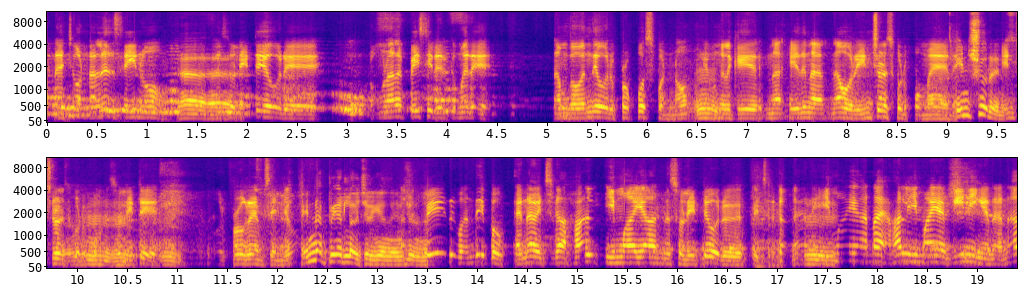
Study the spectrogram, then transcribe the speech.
ஏதாச்சும் ஒரு நல்லது செய்யணும் சொல்லிட்டு ஒரு ரொம்ப நாளா பேசிட்டு இருக்க மாதிரி நம்ம வந்து ஒரு ப்ரொபோஸ் பண்ணோம். இவங்களுக்கு எதுனா ஒரு இன்சூரன்ஸ் கொடுப்போமே. இன்சூரன்ஸ் இன்சூரன்ஸ் கொடுப்போம் சொல்லிட்டு ஒரு ப்ரோக்ராம் செஞ்சோம். என்ன பேர்ல வச்சிருக்கீங்க இந்த பேரு வந்து இப்போ என்ன வச்சுன்னா ஹால் இமாயான்னு சொல்லிட்டு ஒரு வச்சிருக்காங்க. இமாயானா ஹால் இமாயா மீனிங் என்னன்னா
